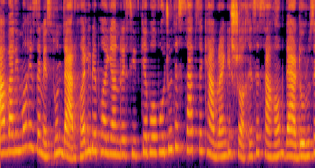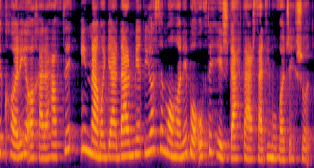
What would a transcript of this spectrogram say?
اولین ماه زمستون در حالی به پایان رسید که با وجود سبز کمرنگ شاخص سهام در دو روز کاری آخر هفته این نماگر در مقیاس ماهانه با افت 18 درصدی مواجه شد.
